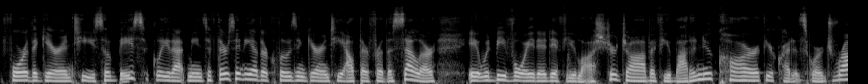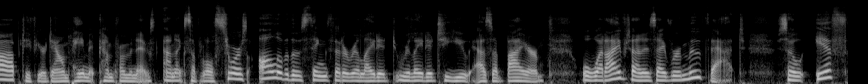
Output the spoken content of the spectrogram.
for the guarantee. So basically, that means if there's any other closing guarantee out there for the seller, it would be voided if you lost your job, if you bought a new car, if your credit score dropped, if your down payment come from an unacceptable source, all of those things that are related related to you as a buyer. Well, what I've done is I've removed that. So if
